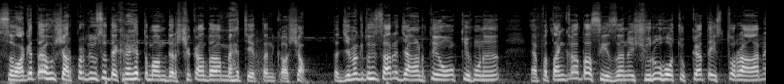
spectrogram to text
ਸਵਾਗਤ ਹੈ ਹੁਸ਼ਿਆਰਪੁਰ ਨਿਊਜ਼ ਦੇਖ ਰਹੇ ਤਮਾਮ ਦਰਸ਼ਕਾਂ ਦਾ ਮੈਂ ਚੇਤਨ ਕੌਸ਼ਪ ਤਾਂ ਜਿਵੇਂ ਕਿ ਤੁਸੀਂ ਸਾਰੇ ਜਾਣਦੇ ਹੋ ਕਿ ਹੁਣ ਪਤੰਗਾਂ ਦਾ ਸੀਜ਼ਨ ਸ਼ੁਰੂ ਹੋ ਚੁੱਕਾ ਤੇ ਇਸ ਦੌਰਾਨ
